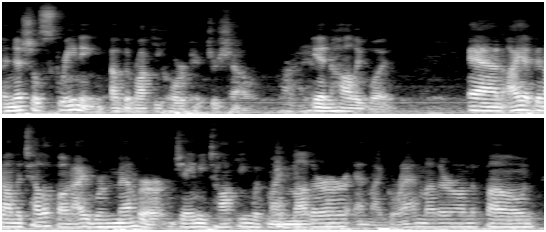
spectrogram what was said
initial screening of the Rocky Horror Picture Show Right. in Hollywood. And I had been on the telephone. I remember Jamie talking with my mother and my grandmother on the phone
